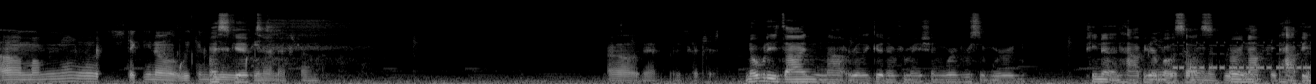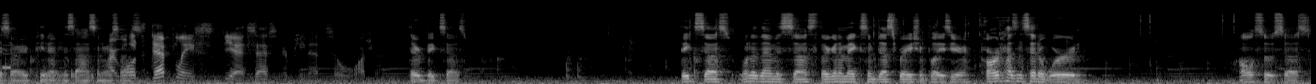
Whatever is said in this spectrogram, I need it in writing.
Um, I'm not a sticky note. We can I do skipped. peanut next round. Oh, okay. We could just. Nobody died. Not really good information. Word versus word. Peanut and Happy are both but sus. Or not Happy, sorry. Peanut and Assassin are Alright, well, it's definitely yeah, assassin or peanut. So watch out. They're big sus. Big sus. One of them is sus. They're gonna make some desperation plays here. Pard hasn't said a word. Also sus.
